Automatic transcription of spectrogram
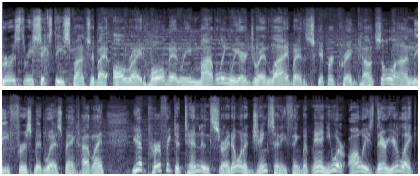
Brewers 360, sponsored by All Right Home and Remodeling. We are joined live by the skipper, Craig Counsell, on the First Midwest Bank Hotline. You have perfect attendance, sir. I don't want to jinx anything, but man, you are always there. You're like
